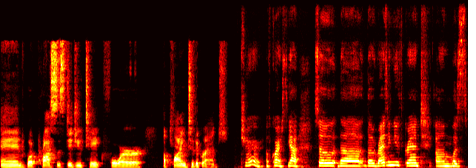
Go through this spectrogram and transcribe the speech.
and what process did you take for applying to the grant? Sure, of course, yeah. So the the Rising Youth Grant um, was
